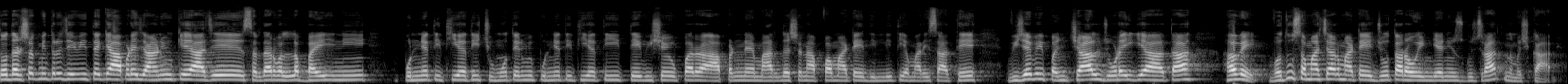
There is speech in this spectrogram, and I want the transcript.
તો દર્શક મિત્રો, જેવી રીતે કે આપણે જાણ્યું કે આજે સરદાર વલ્લભભાઈની પુણ્યતિથિ હતી, ચુમ્મોતેરમી પુણ્યતિથિ હતી, તે વિષય ઉપર આપણને માર્ગદર્શન આપવા માટે દિલ્હીથી અમારી સાથે વિજયભાઈ પંચાલ જોડાઈ ગયા હતા. હવે વધુ સમાચાર માટે જોતા રહો ઇન્ડિયા ન્યૂઝ ગુજરાત. નમસ્કાર.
